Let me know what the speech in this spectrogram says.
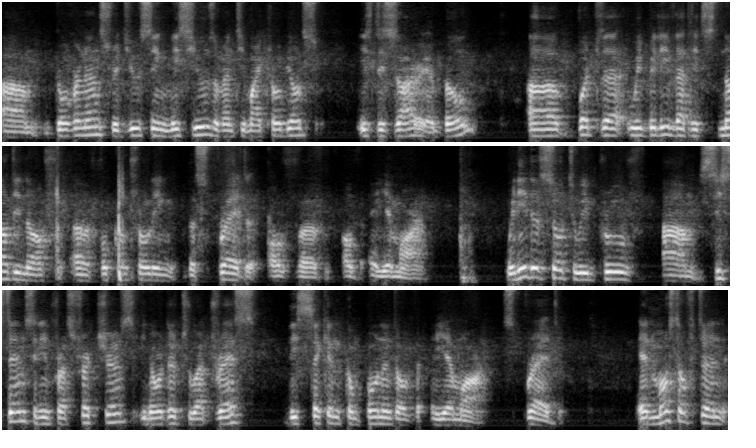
um, governance, reducing misuse of antimicrobials is desirable, uh, but uh, we believe that it's not enough uh, for controlling the spread of, uh, of AMR. We need also to improve um, systems and infrastructures in order to address this second component of AMR, spread. And most often,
